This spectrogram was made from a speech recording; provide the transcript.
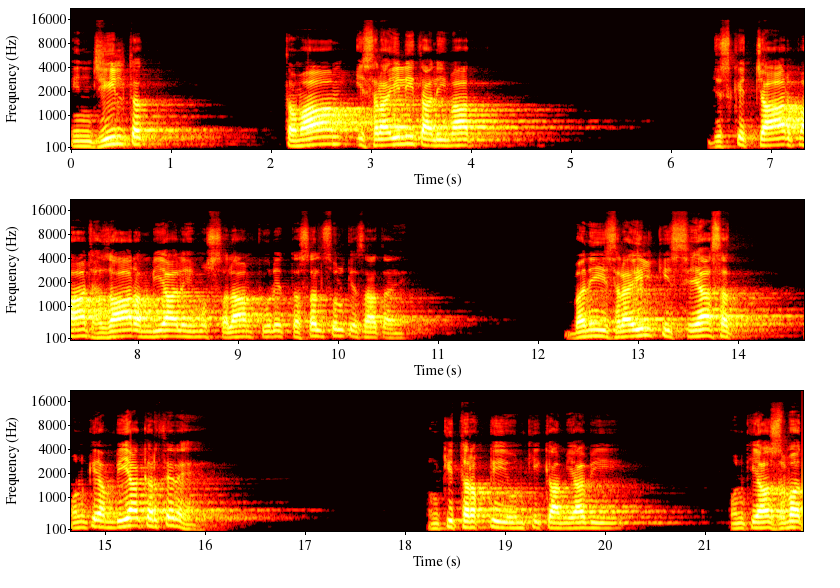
انجیل تک، تمام اسرائیلی تعلیمات جس کے چار پانچ ہزار امبیا علیہم السلام پورے تسلسل کے ساتھ آئے بنی اسرائیل کی سیاست ان کے امبیا کرتے رہے ان کی ترقی، ان کی کامیابی، ان کی عظمت۔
